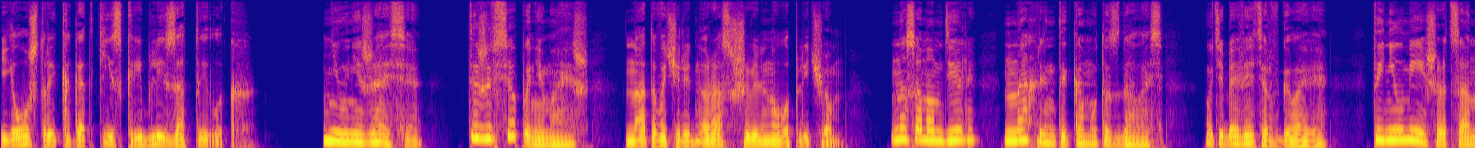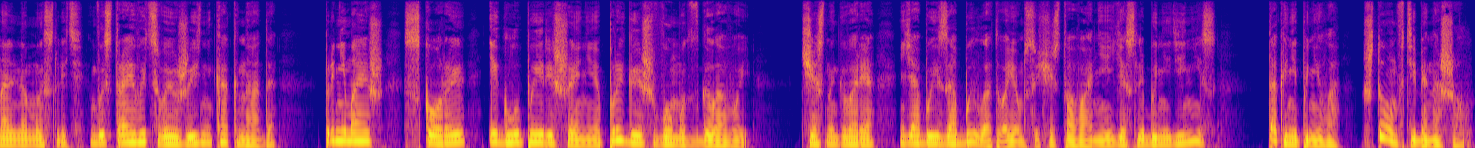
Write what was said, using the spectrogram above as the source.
Ее острые коготки скребли затылок. «Не унижайся. Ты же все понимаешь». Ната в очередной раз шевельнула плечом. «На самом деле, нахрен ты кому-то сдалась? У тебя ветер в голове. Ты не умеешь рационально мыслить, выстраивать свою жизнь как надо. Принимаешь скорые и глупые решения, прыгаешь в омут с головой. Честно говоря, я бы и забыла о твоем существовании, если бы не Денис. Так и не поняла, что он в тебе нашел.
